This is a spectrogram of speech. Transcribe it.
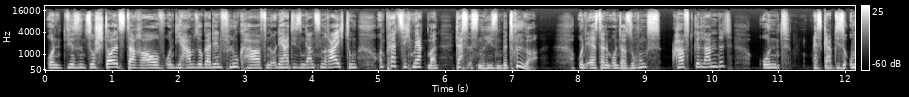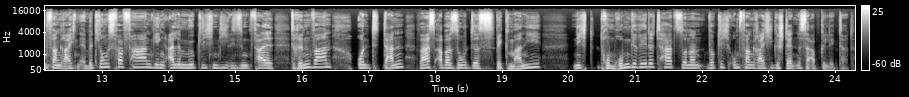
und wir sind so stolz darauf und die haben sogar den Flughafen und er hat diesen ganzen Reichtum und plötzlich merkt man, das ist ein Riesenbetrüger. Und er ist dann im Untersuchungshaft gelandet und Es gab diese umfangreichen Ermittlungsverfahren gegen alle möglichen, die in diesem Fall drin waren. Und dann war es aber so, dass Big Money nicht drumherum geredet hat, sondern wirklich umfangreiche Geständnisse abgelegt hat.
